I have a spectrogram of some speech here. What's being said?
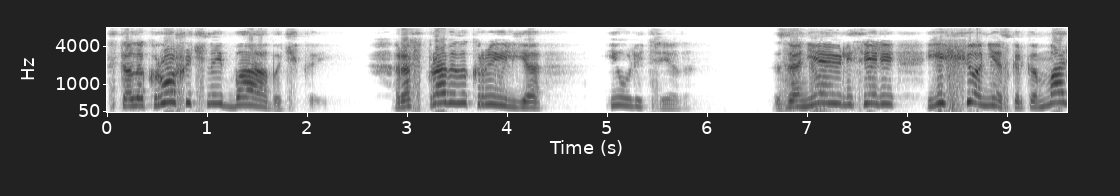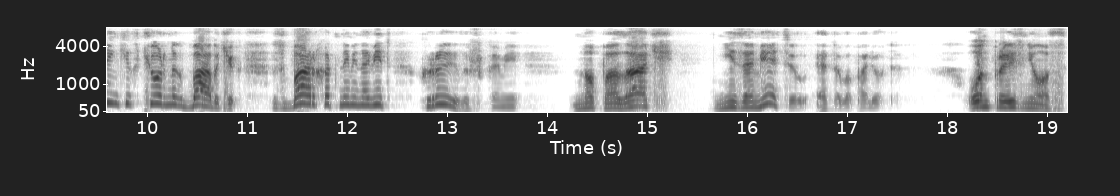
стала крошечной бабочкой, расправила крылья и улетела. За нею летели еще несколько маленьких черных бабочек с бархатными на вид крылышками, но палач не заметил этого полета. Он произнес,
